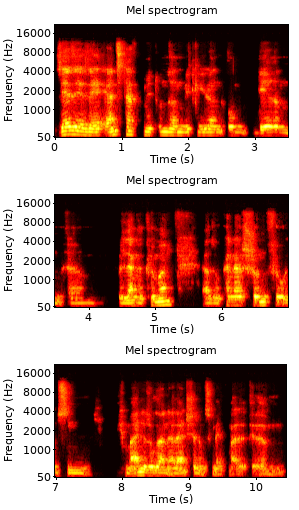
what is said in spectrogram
sehr, sehr, sehr ernsthaft mit unseren Mitgliedern um deren ähm, Belange kümmern. Also kann das schon für uns ein ich meine sogar ein Alleinstellungsmerkmal ähm,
